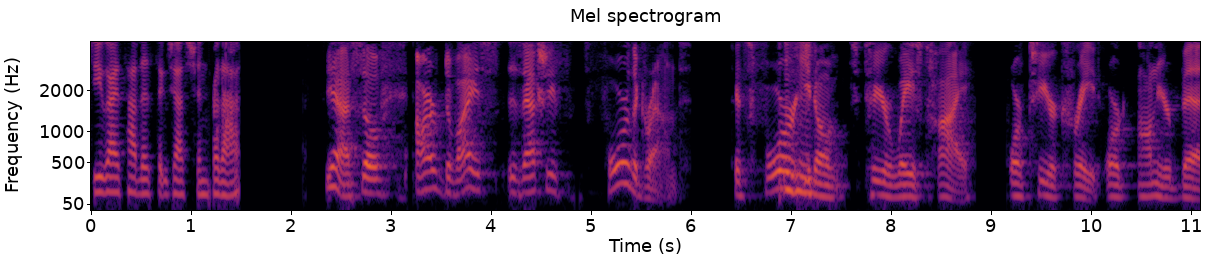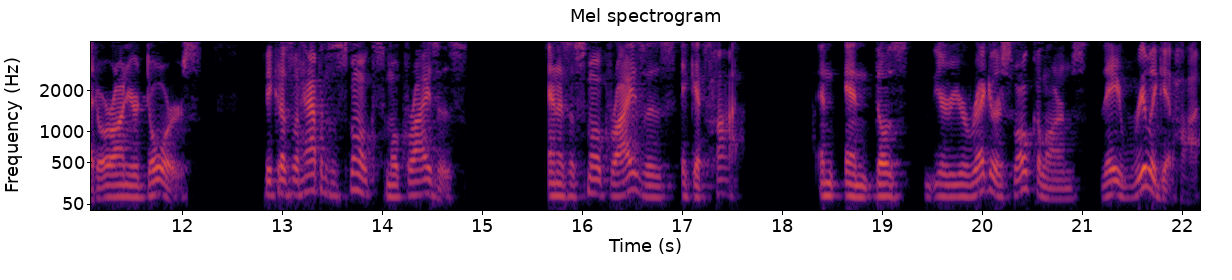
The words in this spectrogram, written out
Do you guys have a suggestion for that? Yeah, so our device is actually for the ground. It's for, mm-hmm. you know, to your waist high or to your crate or on your bed or on your doors. Because what happens with smoke, smoke rises. And as the smoke rises, it gets hot. And and those your your regular smoke alarms, they really get hot.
